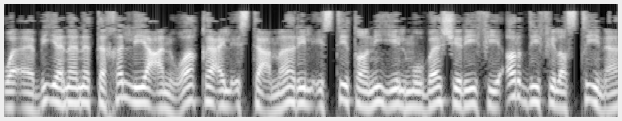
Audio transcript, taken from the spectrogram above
وآبينا التخلي عن واقع الاستعمار الاستيطاني المباشر في أرض فلسطين. فلسطين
